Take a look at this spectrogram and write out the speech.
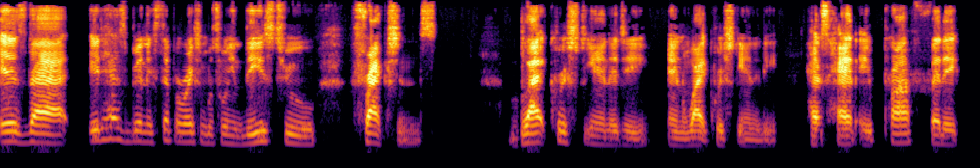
is that it has been a separation between these two fractions. Black Christianity and white Christianity has had a prophetic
